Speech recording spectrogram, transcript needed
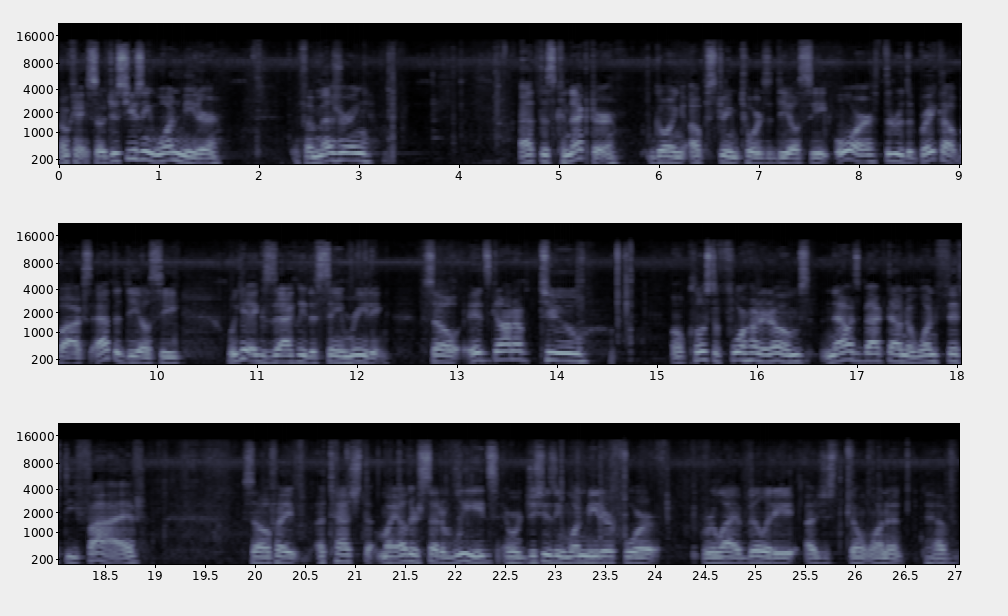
Okay so just using one meter if I'm measuring at this connector going upstream towards the DLC or through the breakout box at the DLC we get exactly the same reading. So it's gone up to well, close to 400 ohms. Now it's back down to 155 so if I attach my other set of leads, and we're just using one meter for reliability, I just don't want to have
